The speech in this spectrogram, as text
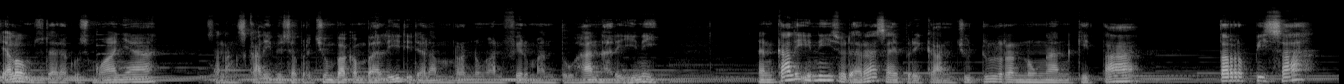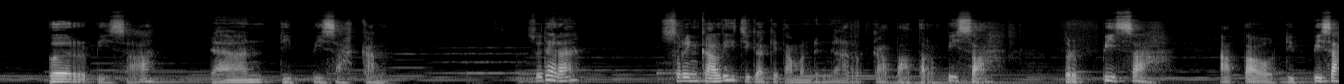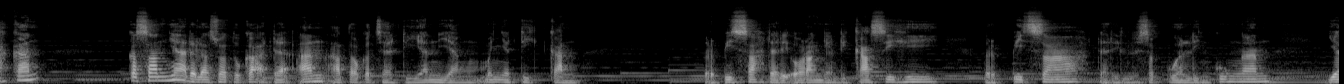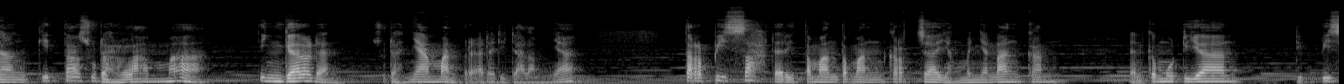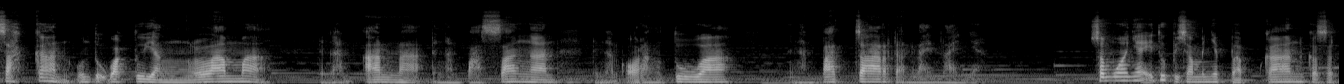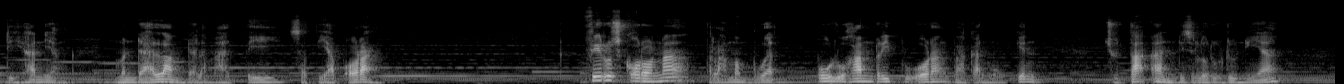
Shalom saudaraku semuanya. Senang sekali bisa berjumpa kembali di dalam renungan firman Tuhan hari ini. Dan kali ini saudara saya berikan judul renungan kita Terpisah, berpisah, dan dipisahkan. Saudara, sering kali jika kita mendengar kata terpisah, berpisah, atau dipisahkan Kesannya adalah suatu keadaan atau kejadian yang menyedihkan. Berpisah dari orang yang dikasihi, berpisah dari sebuah lingkungan yang kita sudah lama tinggal dan sudah nyaman berada di dalamnya, terpisah dari teman-teman kerja yang menyenangkan, dan kemudian dipisahkan untuk waktu yang lama dengan anak, dengan pasangan, dengan orang tua, dengan pacar, dan lain-lainnya. Semuanya itu bisa menyebabkan kesedihan yang mendalam dalam hati setiap orang. Virus corona telah membuat puluhan ribu orang, bahkan mungkin jutaan di seluruh dunia,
